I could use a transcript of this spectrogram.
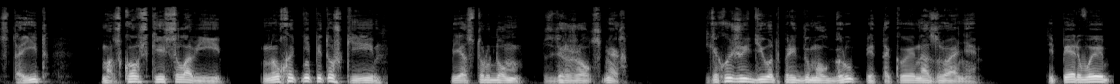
Стоит «Московские соловьи». Ну, хоть не петушки. Я с трудом сдержал смех. И какой же идиот придумал группе такое название? Теперь вы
